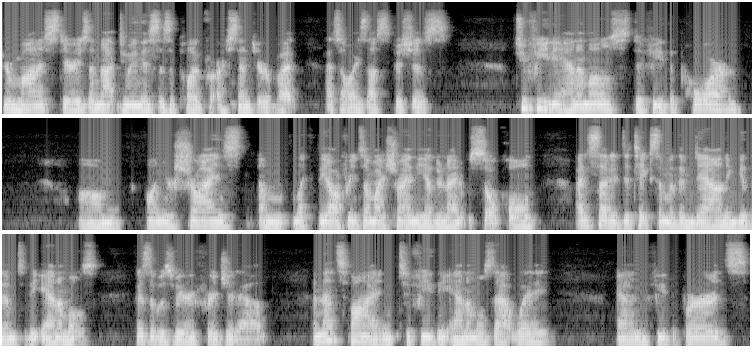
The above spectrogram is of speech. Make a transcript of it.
your monasteries. I'm not doing this as a plug for our center, but that's always auspicious. To feed animals, to feed the poor. Um, on your shrines, um, like the offerings on my shrine the other night, it was so cold. I decided to take some of them down and give them to the animals because it was very frigid out. And that's fine to feed the animals that way and to feed the birds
